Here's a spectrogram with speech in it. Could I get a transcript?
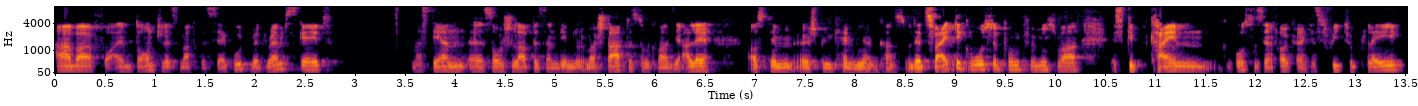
Aber vor allem Dauntless macht es sehr gut mit Ramsgate, was deren äh, Social Hub ist, an dem du immer startest und quasi alle aus dem äh, Spiel kennenlernen kannst. Und der zweite große Punkt für mich war, es gibt kein großes, erfolgreiches Free-to-Play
